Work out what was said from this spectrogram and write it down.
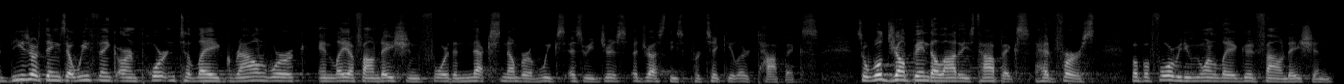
these are things that we think are important to lay groundwork and lay a foundation for the next number of weeks as we just address these particular topics. So we'll jump into a lot of these topics head first, but before we do, we want to lay a good foundation.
